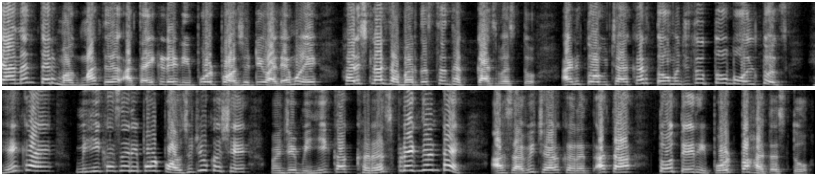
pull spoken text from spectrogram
त्यानंतर मग मात्र आता इकडे रिपोर्ट पॉझिटिव्ह आल्यामुळे हर्षला जबरदस्त धक्काच बसतो. आणि तो विचार करतो म्हणजे तो तो बोलतोच हे काय? मिहिकाचा रिपोर्ट पॉझिटिव्ह कसे? म्हणजे मिहिका खरंच प्रेग्नंट आहे? असा विचार करत आता तो ते रिपोर्ट पाहत असतो.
